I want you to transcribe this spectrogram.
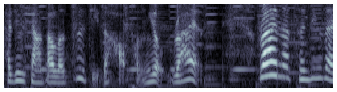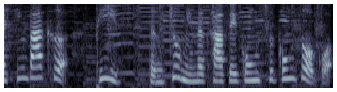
他就想到了自己的好朋友 Ryan。Ryan 呢，曾经在星巴克、Peet's 等著名的咖啡公司工作过，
